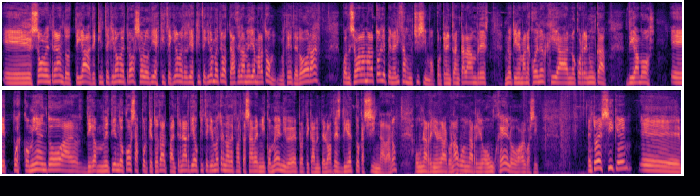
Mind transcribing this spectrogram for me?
eh, solo entrenando tiradas de 15 kilómetros, solo 10, 15 kilómetros, 10, 15 kilómetros, te hace la media maratón, imagínate, dos horas, cuando se va a la maratón le penaliza muchísimo, porque le entran calambres, no tiene manejo de energía, no corre nunca, digamos, eh, pues comiendo, digamos, metiendo cosas, porque total, para entrenar 10 o 15 kilómetros no hace falta saber ni comer ni beber prácticamente, lo haces directo casi sin nada, ¿no? O una riñonera con agua, una, o un gel o algo así. Entonces sí que eh,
